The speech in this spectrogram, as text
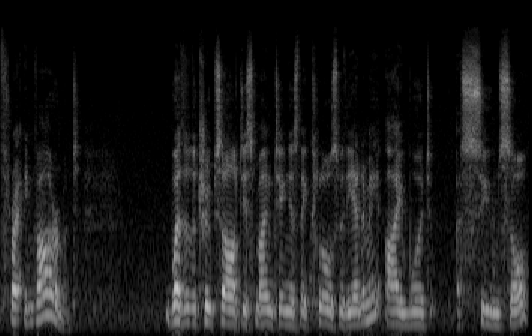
threat environment. Whether the troops are dismounting as they close with the enemy, I would assume so,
